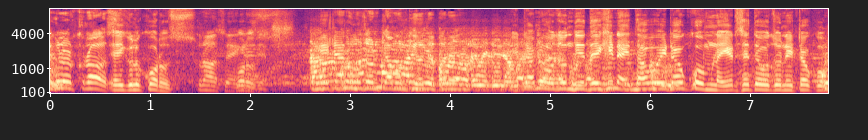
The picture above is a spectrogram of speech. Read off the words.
এগুলোর ক্রস এইগুলো করস ক্রস এটার ওজন কেমন কি হতে পারে? এটা আমি ওজন দিয়ে দেখি নাই তাও এটাও কম না এর সাথে ওজন এটাও কম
